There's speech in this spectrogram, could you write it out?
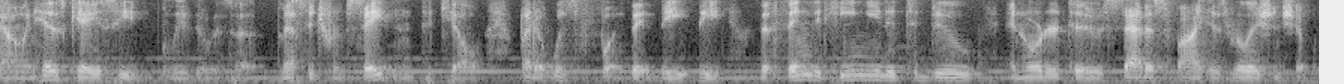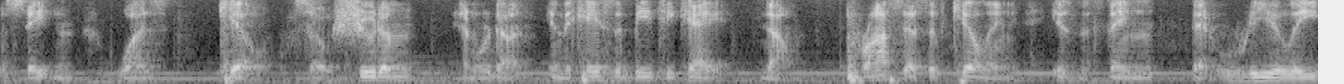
Now, in his case, he believed it was a message from Satan to kill, but it was the, the, the, the thing that he needed to do in order to satisfy his relationship with Satan was kill. So shoot him and we're done. In the case of BTK, no process of killing is the thing that really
